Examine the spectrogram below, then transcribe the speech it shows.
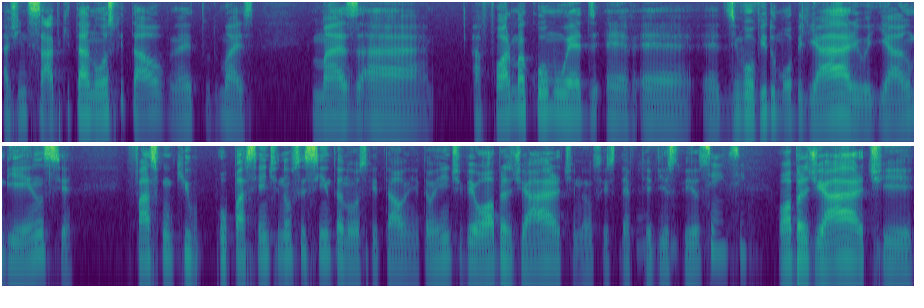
a gente sabe que está no hospital, né, e tudo mais, mas a, a forma como é, é, é, é desenvolvido o mobiliário e a ambiência faz com que o, o paciente não se sinta no hospital. Né? Então a gente vê obras de arte, não sei se deve ter visto isso. Sim, sim. Obras de arte,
